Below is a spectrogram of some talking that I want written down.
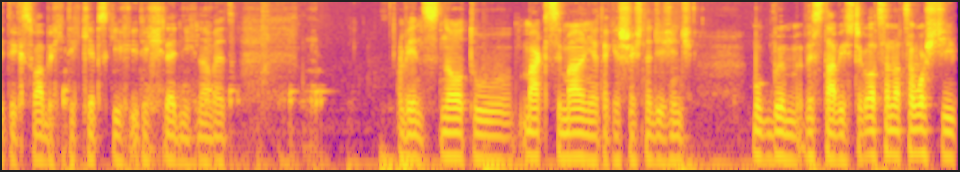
i tych słabych, i tych kiepskich, i tych średnich nawet. Więc no tu maksymalnie takie 6 na 10 mógłbym wystawić, z czego ocena całości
